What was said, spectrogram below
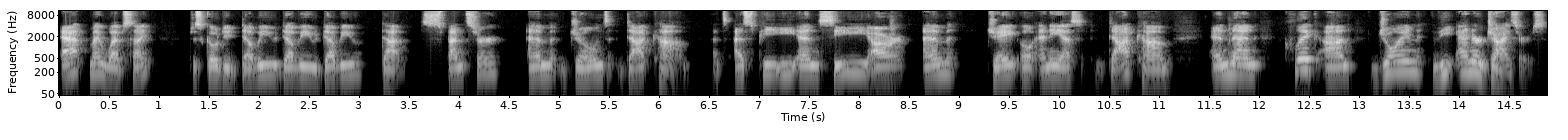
at my website. Just go to www.spencermjones.com. That's S P E N C E R M J O N E S.com. And then click on Join the Energizers.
